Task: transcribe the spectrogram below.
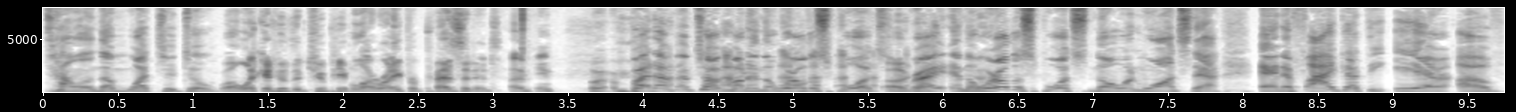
telling them what to do. Well, look at who the two people are running for president. I mean, But I'm, I'm talking about in the world of sports, Okay, right? In the yeah. world of sports, no one wants that. And if I got the air of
